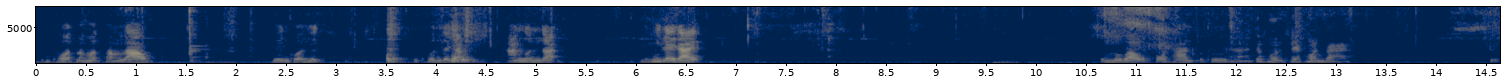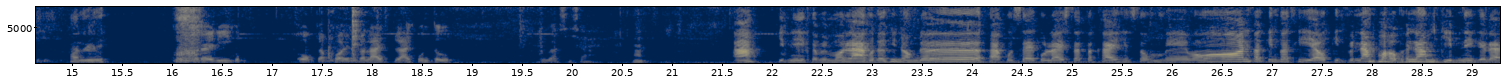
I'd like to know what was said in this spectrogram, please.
เป็นทอดมาหอดฝั่งลาวเว้นข่อยเห็ดทุกคนก็อยากหาเงินได้มีรายได้เป็นมาเบาขอทานขอเทินจะห่อนแค่ห่อนบ่าห่อนเลย คนก็ได้ดีก็ออกจากข่อยนะก็หลายหลายคนเติบดีว่าสิจ้าอะคลิปนี้ก็เป็นมอนลาก็ได้อพี่น้องเด้อฝากกดแชร์กดไลค์ซับสไครต์ให้ส่งแม่มอนพากินพาเที่ยวกินไปน้ำเมาไปน้ำคลิปนี่ก็ได้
